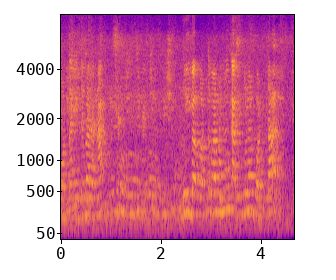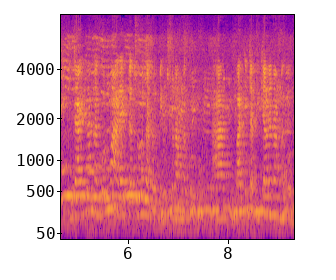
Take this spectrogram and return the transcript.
ভর্তা খেতে পারে না। দুই বা ভর্তা বানানো কাঁচকলার ভর্তা যাই রান্না করব, আর একটা ছোটোখাটো কিছু রান্না করব। আর বাকিটা বিকালে রান্না করব।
